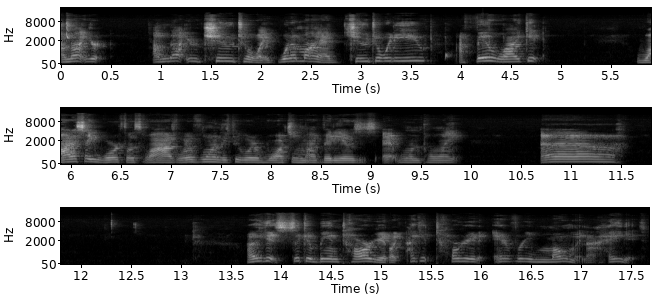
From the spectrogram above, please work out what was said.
I'm not your I'm not your chew toy. What am I, a chew toy to you? I feel like it. Why'd I say worthless lives? What if one of these people were watching my videos at one point? Uh I just get sick of being targeted. Like, I get targeted every moment. I hate it.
